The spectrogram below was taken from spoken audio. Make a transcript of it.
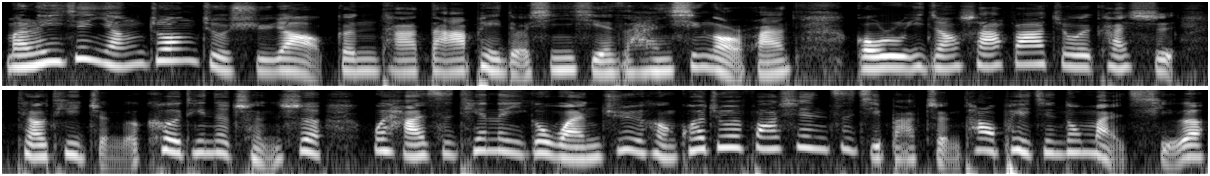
买了一件洋装，就需要跟它搭配的新鞋子和新耳环；购入一张沙发，就会开始挑剔整个客厅的陈设；为孩子添了一个玩具，很快就会发现自己把整套配件都买齐了。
